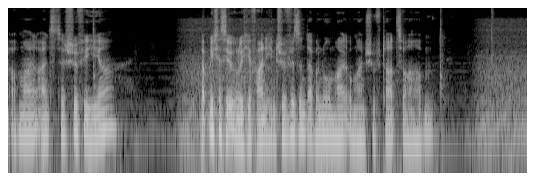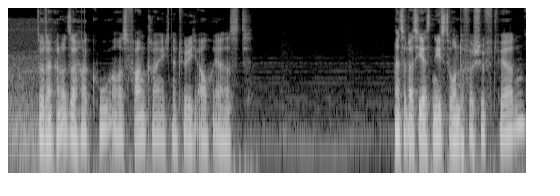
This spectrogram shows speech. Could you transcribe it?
Auch mal eins der Schiffe hier glaube nicht, dass hier irgendwelche feindlichen Schiffe sind, aber nur mal, um ein Schiff da zu haben. So, dann kann unser HQ aus Frankreich natürlich auch erst... Also, dass sie erst nächste Runde verschifft werden.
